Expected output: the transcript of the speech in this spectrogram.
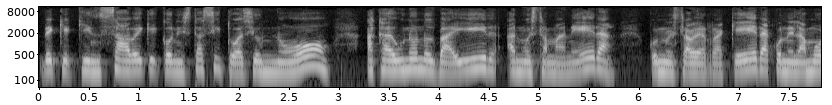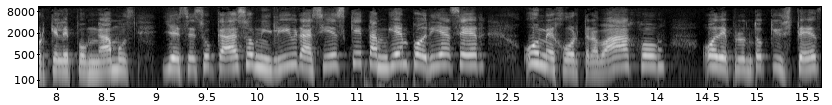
de que quién sabe que con esta situación no, a cada uno nos va a ir a nuestra manera, con nuestra berraquera, con el amor que le pongamos. Y ese es su caso, mi Libra. Así es que también podría ser un mejor trabajo o de pronto que usted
